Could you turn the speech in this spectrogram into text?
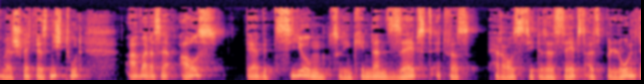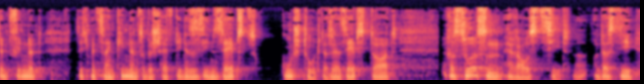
wäre schlecht, wenn er es nicht tut aber dass er aus der Beziehung zu den Kindern selbst etwas herauszieht, dass er es selbst als belohnend empfindet, sich mit seinen Kindern zu beschäftigen, dass es ihm selbst gut tut, dass er selbst dort Ressourcen herauszieht ne? und dass die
